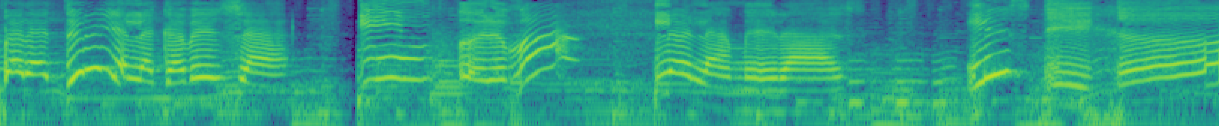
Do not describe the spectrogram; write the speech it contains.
Para duro y a la cabeza. Informa Lola Meras. Les dejo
